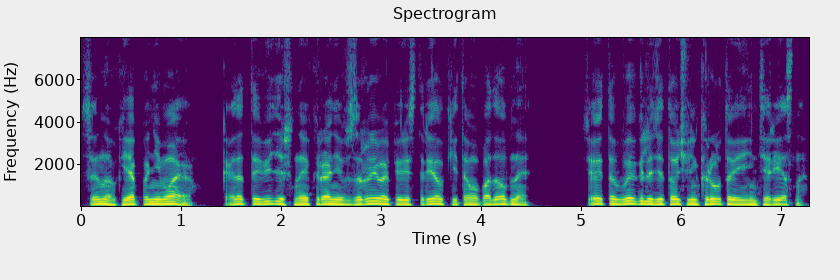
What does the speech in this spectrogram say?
«Сынок, я понимаю, когда ты видишь на экране взрывы, перестрелки и тому подобное, все это выглядит очень круто и интересно»,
